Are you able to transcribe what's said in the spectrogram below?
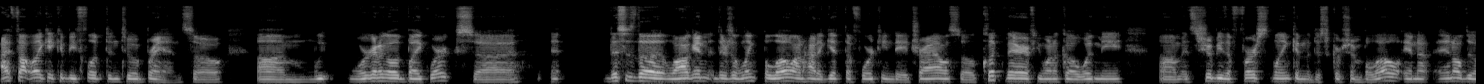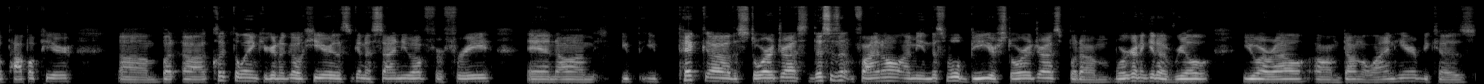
I felt like it could be flipped into a brand. So um, we we're gonna go with Bike Werx. Uh, this is the login. There's a link below on how to get the 14 day trial. So click there if you want to go with me. Um, it should be the first link in the description below, and, uh, and I'll do a pop up here. Um, but uh, click the link. You're going to go here. This is going to sign you up for free. And um, you, you pick uh, the store address. This isn't final. I mean, this will be your store address, but um, we're going to get a real URL um, down the line here because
